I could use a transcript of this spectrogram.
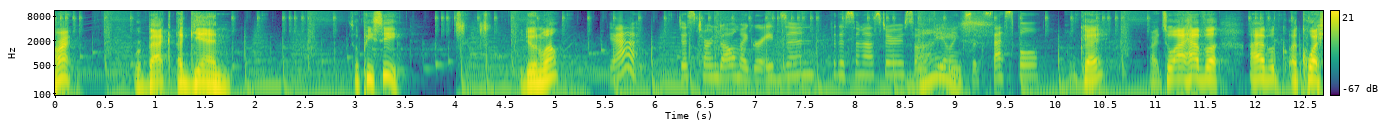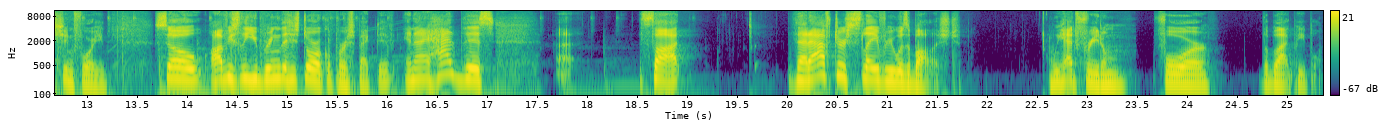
All right, we're back again. So, PC, you doing well? Yeah, just turned all my grades in for the semester, so I'm feeling successful. Okay. All right. So I have a I have a, a question for you. So obviously you bring the historical perspective, and I had this uh, thought that after slavery was abolished, we had freedom for the black people.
